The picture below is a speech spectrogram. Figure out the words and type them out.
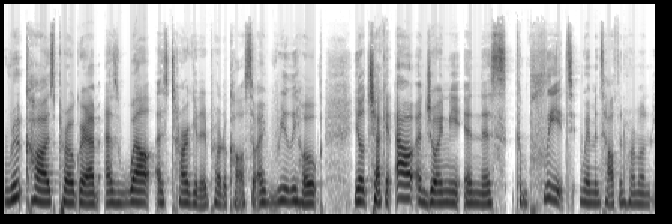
root cause program as well as targeted protocols. So I really hope you'll check it out and join me in this complete women's health and hormone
